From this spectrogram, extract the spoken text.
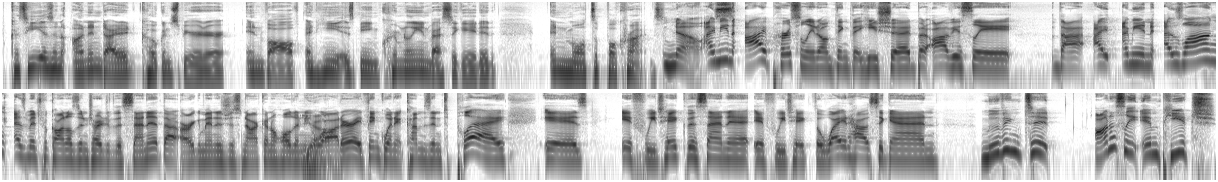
because he is an unindicted co-conspirator involved and he is being criminally investigated in multiple crimes. No, I mean, I personally don't think that he should, but obviously that I I mean, as long as Mitch McConnell's in charge of the Senate, that argument is just not going to hold any Yeah. water. I think when it comes into play is if we take the Senate, if we take the White House again, moving to honestly impeach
